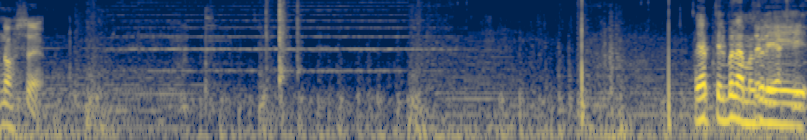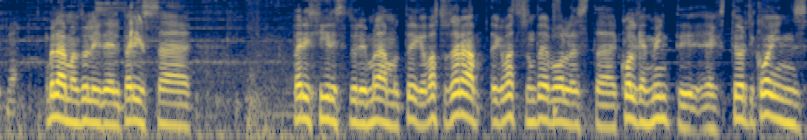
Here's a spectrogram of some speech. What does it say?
noh, see, jah, teil mõlemal tuli, mõlemal tuli teil päris äh, päris kiiresti tuli mõlemalt õige vastus ära, õige vastus on tõepoolest kolmkümmend münti ehk Dirty Coins,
